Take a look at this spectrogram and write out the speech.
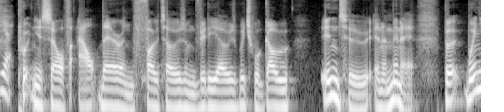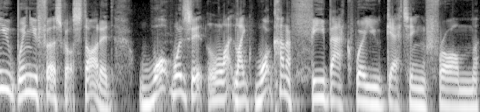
yeah. putting yourself out there and photos and videos, which we'll go into in a minute. But when you when you first got started, what was it like? Like, what kind of feedback were you getting from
